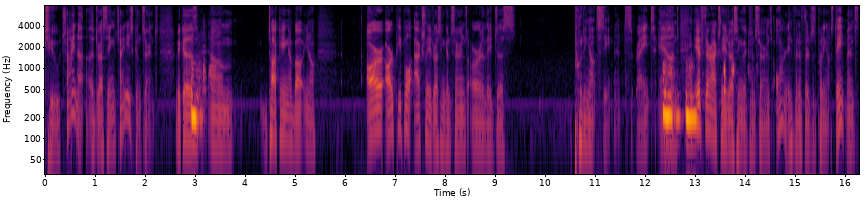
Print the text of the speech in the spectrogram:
to China addressing Chinese concerns. Because um, talking about you know, are are people actually addressing concerns, or are they just putting out statements, right? Mm-hmm, and mm-hmm. if they're actually addressing the concerns, or even if they're just putting out statements,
